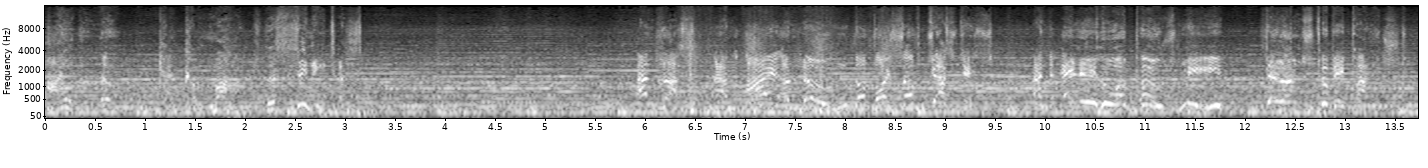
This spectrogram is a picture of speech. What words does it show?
I alone can command the Sin Eaters. And thus am I alone the voice of justice, and any who oppose me, villains to be punished.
